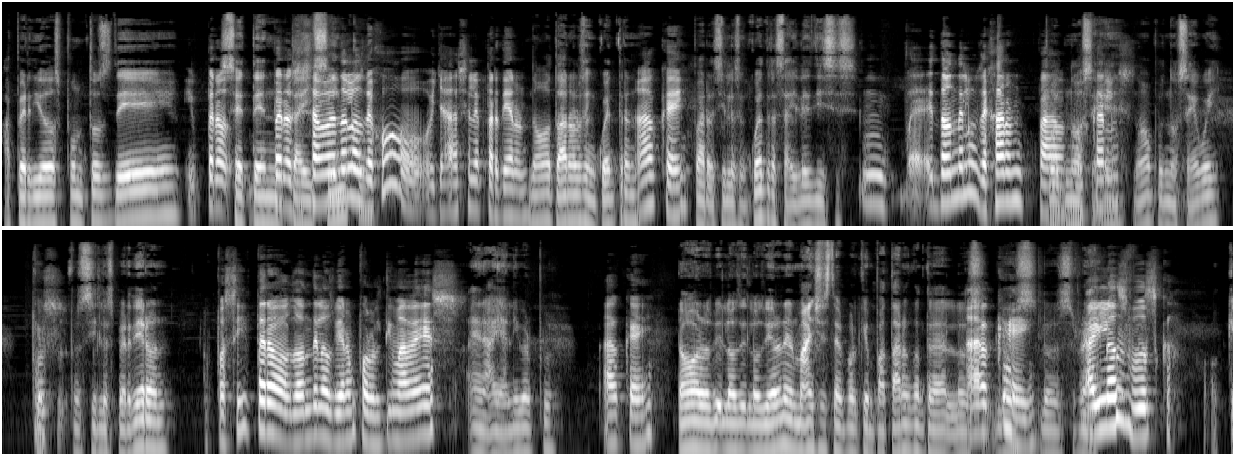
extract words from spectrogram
Ha perdido dos puntos de pero, 75. Pero si sabe dónde los dejó o ya se le perdieron. No, todavía no los encuentran. Ah, ok. Para si los encuentras, ahí les dices. Mm, eh, ¿Dónde los dejaron para pues no buscarlos? Sé. No, pues no sé, güey. Pues, pues, si los perdieron. Pues sí, pero ¿dónde los vieron por última vez? En, allá en Liverpool. Ah, ok. No, los, los, vieron en Manchester porque empataron contra los, ah, los, Ahí los busco. Ok.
